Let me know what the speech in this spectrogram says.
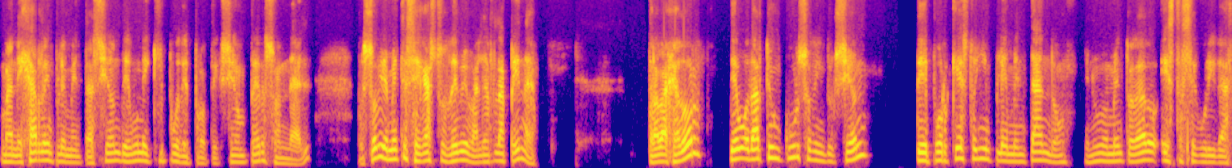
manejar la implementación de un equipo de protección personal, pues obviamente ese gasto debe valer la pena. Trabajador, debo darte un curso de inducción de por qué estoy implementando en un momento dado esta seguridad.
